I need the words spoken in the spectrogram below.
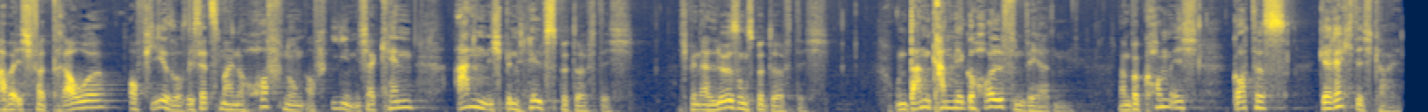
Aber ich vertraue auf Jesus. Ich setze meine Hoffnung auf ihn. Ich erkenne an, ich bin hilfsbedürftig. Ich bin erlösungsbedürftig. Und dann kann mir geholfen werden. Dann bekomme ich Gottes Gerechtigkeit.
